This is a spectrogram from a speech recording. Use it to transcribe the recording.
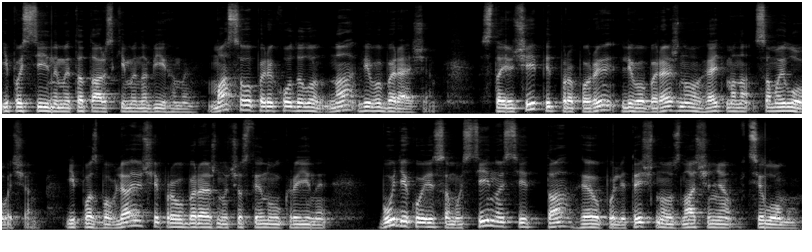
і постійними татарськими набігами, масово переходило на лівобережжя, стаючи під прапори лівобережного гетьмана Самойловича і позбавляючи правобережну частину України будь-якої самостійності та геополітичного значення в цілому.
